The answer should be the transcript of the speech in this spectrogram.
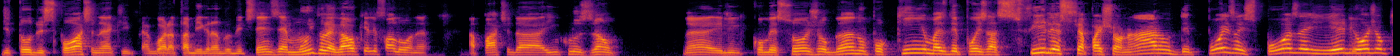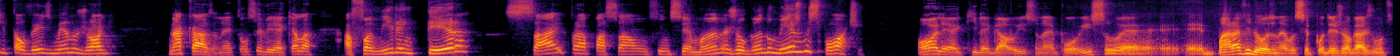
de todo o esporte, né? Que agora está migrando para o beach tennis. É muito legal o que ele falou, né? A parte da inclusão. Né? Ele começou jogando um pouquinho, mas depois as filhas se apaixonaram, depois a esposa, e ele hoje é o que talvez menos jogue na casa. Né? Então você vê, aquela a família inteira sai para passar um fim de semana jogando o mesmo esporte. Olha que legal isso, né? Pô, isso é, é, é maravilhoso, né? Você poder jogar juntos,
